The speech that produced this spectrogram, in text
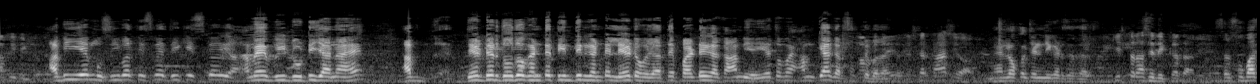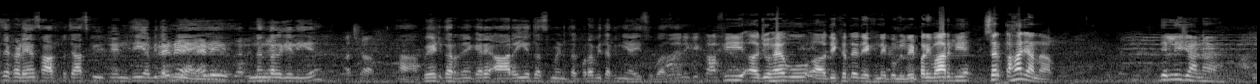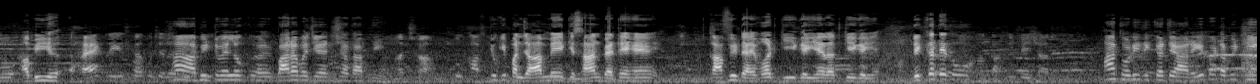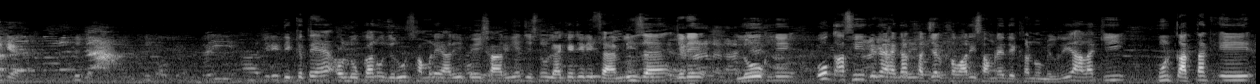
अभी ये मुसीबत इसमें थी कि इसको हमें भी ड्यूटी जाना है अब डेढ़ डेढ़ दो दो घंटे तीन तीन घंटे लेट हो जाते पर डे का काम यही है तो मैं हम क्या कर सकते बताइए? सर कहाँ से हो आप? मैं लोकल चंडीगढ़ से सर। किस तरह से दिक्कत आ रही है? सर सुबह से खड़े हैं सात पचास की ट्रेन थी अभी तक नहीं आई है नंगल के लिए। अच्छा। हाँ वेट कर रहे हैं कह रहे आ रही है दस मिनट तक पर अभी तक नहीं आई सुबह से। यानी कि काफ़ी जो है वो दिक्कतें देखने को मिल रही परिवार भी है। सर कहाँ जाना आप दिल्ली जाना है। तो अभी है ट्रेन का कुछ हाँ अभी ट्वेल्व बारह बजे शताब्दी अच्छा तो क्योंकि पंजाब में किसान बैठे हैं काफी डाइवर्ट की गई है रद्द की गई है दिक्कतें तो काफी पेश आ रही हैं हाँ थोड़ी दिक्कतें आ रही है बट अभी ठीक है ਠੀਕ ਹੈ ਕਈ ਅ, ਜਿਹੜੀ ਦਿੱਕਤਾਂ ਹੈ ਉਹ ਲੋਕਾਂ ਨੂੰ ਜ਼ਰੂਰ ਸਾਹਮਣੇ ਆ ਰਹੀ ਹੈ ਪੇਸ਼ ਆ ਰਹੀ ਹੈ ਜਿਸ ਨੂੰ ਲੈ ਕੇ ਜਿਹੜੀ ਫੈਮਲੀਆਂ ਹੈ ਜਿਹੜੇ ਲੋਕ ਨੇ ਉਹ ਕਾਫੀ ਜਿਹੜਾ ਹੈਗਾ ਖੱਜਲ ਖਵਾਰੀ ਸਾਹਮਣੇ ਦੇਖਣ ਨੂੰ ਮਿਲ ਰਹੀ ਹੈ ਹਾਲਾਂਕਿ ਹੁਣ ਕਦ ਤੱਕ ਇਹ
